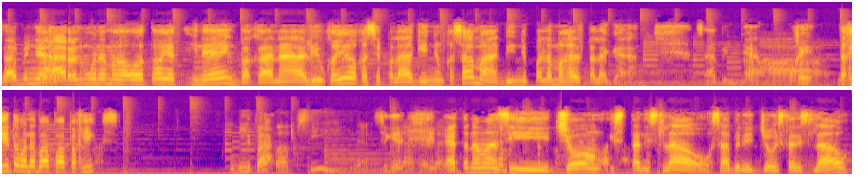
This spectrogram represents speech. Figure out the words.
Sabi niya, aral muna mga otoy at ineng, baka naaliw kayo kasi palagi niyong kasama, di niyo pala mahal talaga. Sabi niya. Ah. Okay. Nakita mo na ba, Papa Kicks? Hindi pa, Papsi. Na, Sige. Ito naman si Jong Stanislao. Sabi ni Jong Stanislao,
